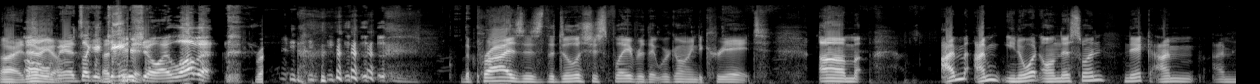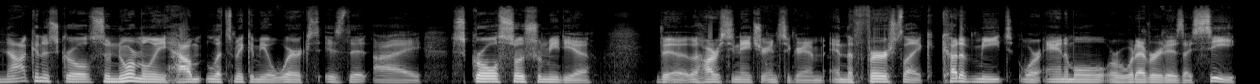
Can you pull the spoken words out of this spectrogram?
All right, there oh you go. man, it's like a That's game it. show. I love it. The prize is the delicious flavor that we're going to create. Um, I'm I'm you know what on this one, Nick, I'm I'm not gonna scroll. So normally, how Let's Make a Meal works is that I scroll social media, the the Harvesting Nature Instagram, and the first like cut of meat or animal or whatever it is I see,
